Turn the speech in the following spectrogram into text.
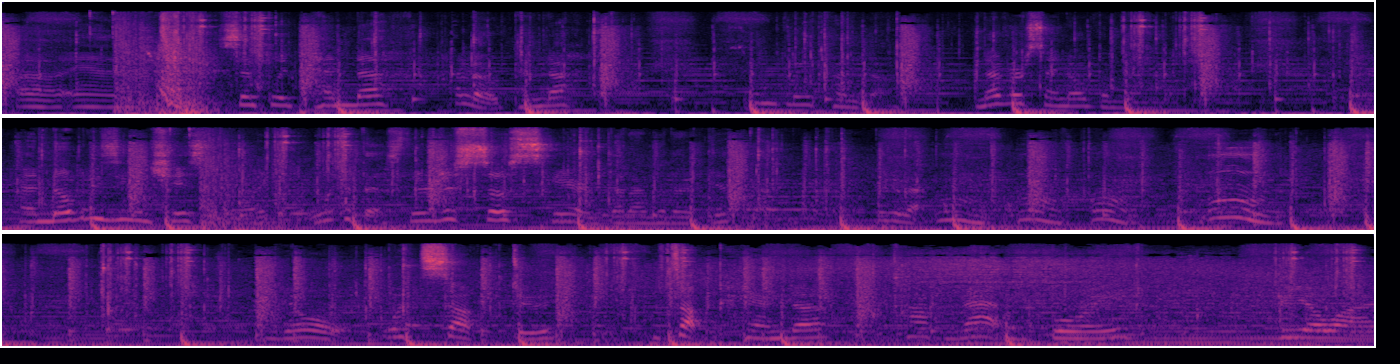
uh, and Simply Penda. Hello, Penda. Simply Penda. Never say no, to Penda. And nobody's even chasing me. Like, look at this. They're just so scared that I'm gonna get them. Look at that. Mm, mm, mm. Yo, what's up, dude? What's up, Panda? Pop that, boy. B-O-I.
